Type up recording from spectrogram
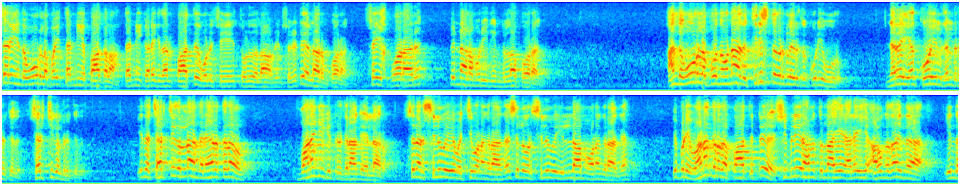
சரி இந்த ஊர்ல போய் தண்ணியை பார்க்கலாம். தண்ணி கிடைக்குதான்னு பார்த்து ஒளி செய்ய தொழுதலாம் அப்படின்னு சொல்லிட்டு எல்லாரும் போறாங்க. ஷேக் போறாரு பின்னால முரீதீன்கள்லாம் போறாங்க. அந்த ஊர்ல போனோம்னா அது கிறிஸ்தவர்கள் இருக்கக்கூடிய ஊர். நிறைய கோயில்கள் இருக்குது சர்ச்சுகள் இருக்குது. இந்த சர்ச்சுகள்லாம் அந்த நேரத்துல வணங்கிக்கிட்டு இருக்கிறாங்க எல்லாரும். சிலர் சிலுவையை வச்சு வணங்குறாங்க சிலர் சிலுவை இல்லாமல் வணங்குறாங்க. இப்படி வணங்குறத பார்த்துட்டு ஷிப்லி ரஹமத்துல்லாஹி அலைஹி அவங்க தான் இந்த இந்த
